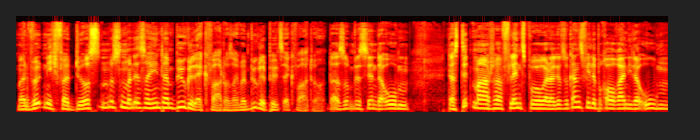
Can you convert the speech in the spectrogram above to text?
man wird nicht verdürsten müssen, man ist ja hinterm Bügeläquator, sag ich mal, Bügelpilzäquator. Da ist so ein bisschen da oben das Dithmarscher, Flensburger, da gibt es so ganz viele Brauereien, die da oben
